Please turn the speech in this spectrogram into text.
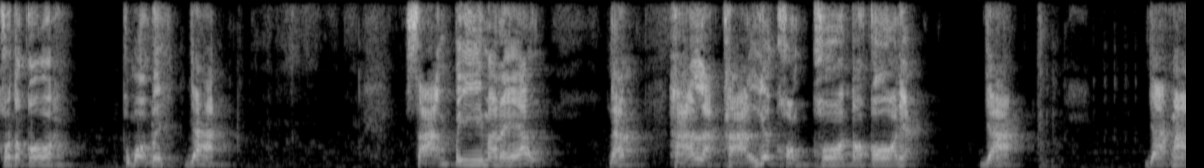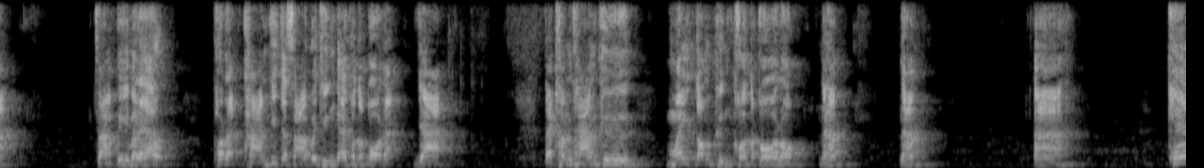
คอตกผมบอกเลยยากสามปีมาแล้วนะครับ หาหลักฐานเรื่องของคอตกเนี่ยยาก ยากมากสามปีมาแล้ว เพราะหลักฐานที่จะสาวไปถึงการคอตกอะ ยาก แต่คำถามคือไม่ต้องถึงคอตกหรอกนะครับนะครับ อ่า แค่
